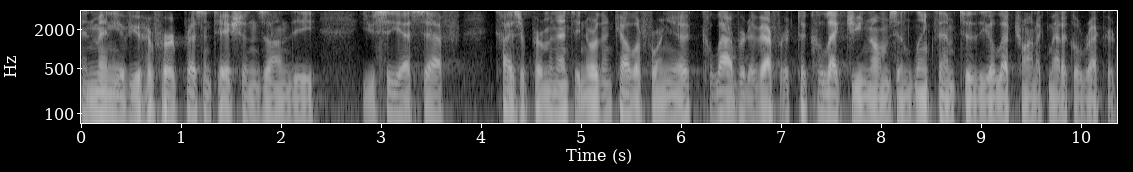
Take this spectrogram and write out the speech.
and many of you have heard presentations on the UCSF Kaiser Permanente Northern California collaborative effort to collect genomes and link them to the electronic medical record.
